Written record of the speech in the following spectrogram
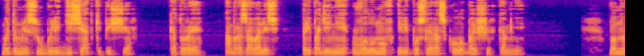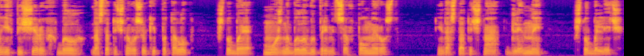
В этом лесу были десятки пещер, которые образовались при падении валунов или после раскола больших камней. Во многих пещерах был достаточно высокий потолок, чтобы можно было выпрямиться в полный рост, и достаточно длины, чтобы лечь.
